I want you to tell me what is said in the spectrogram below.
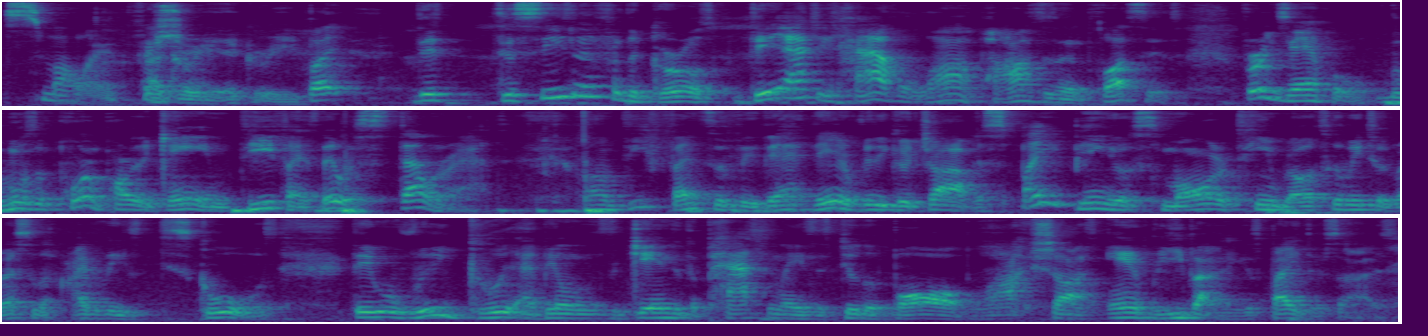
smaller. For agree, sure. agree. But the, the season for the girls, they actually have a lot of positives and pluses. For example, the most important part of the game, defense, they were stellar at. Um, defensively, they, they did a really good job. Despite being a smaller team relatively to the rest of the Ivy League schools, they were really good at being able to get into the passing lanes and steal the ball, block shots, and rebounding despite their size.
